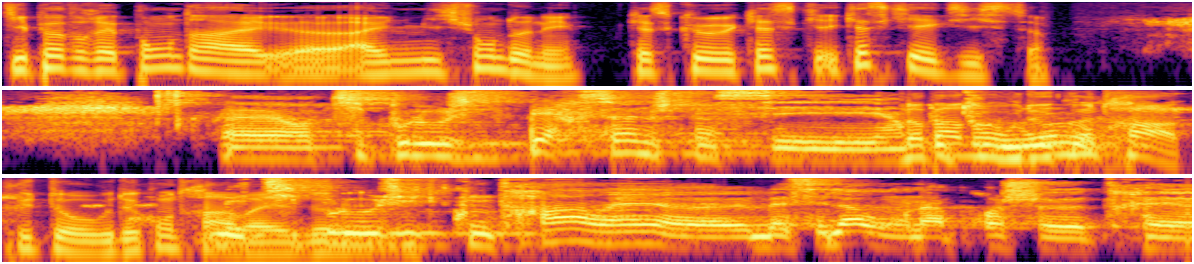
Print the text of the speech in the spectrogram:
qui peuvent répondre à, une mission donnée? Qu'est-ce que qu'est-ce qu'est-ce qui existe? Euh, en typologie de personne, je pense c'est un non, peu pardon, ou de contrat plutôt, ou de contrat. Mais typologie de, contrat, ouais, euh, bah, c'est là où on approche euh, très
